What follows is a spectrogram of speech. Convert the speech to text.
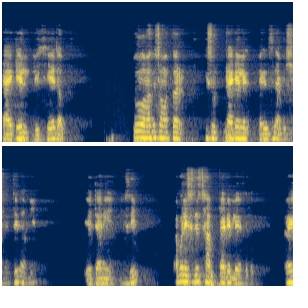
টাইটেল লিখে দাও। তো আমাকে চমৎকার কিছু টাইটেল লিখে দিয়েছে, আমি সেখান থেকে আমি এটা নিয়েছি। তারপর লিখছি যে সাব টাইটেল লিখে আমি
